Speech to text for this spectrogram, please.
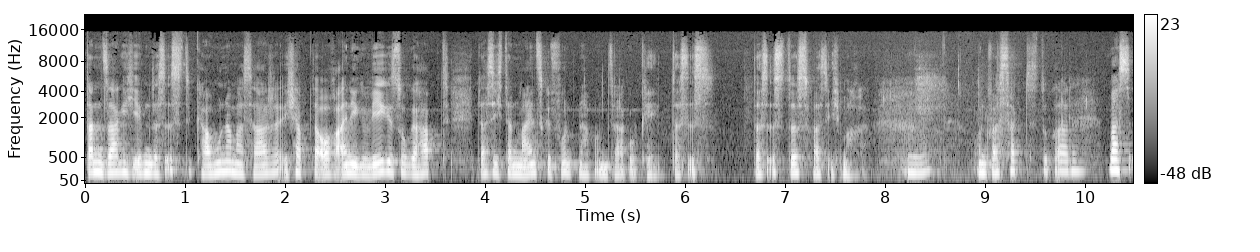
dann sage ich eben, das ist die Kahuna-Massage. Ich habe da auch einige Wege so gehabt, dass ich dann meins gefunden habe und sage, okay, das ist, das ist das, was ich mache. Und was sagtest du gerade? Was,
